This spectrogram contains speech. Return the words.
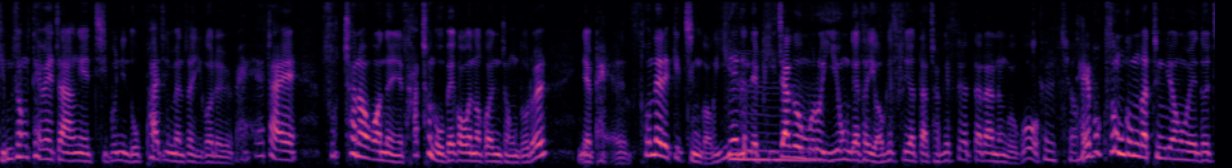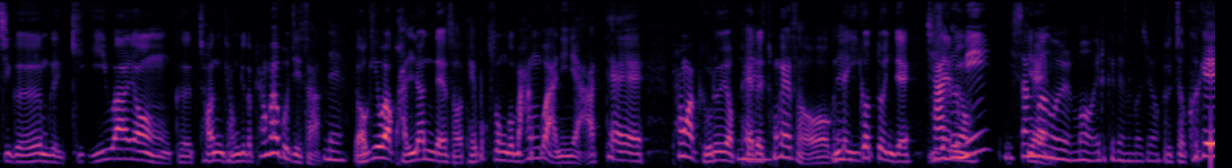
김성태 회장의 지분이 높아지면서 이거를 회사에 수천억 원을 4,500억 원 정도를 이제 배- 손해를 끼친 거. 이게 근데 음. 비자금으로 이용돼서 여기 쓰였다 저기 쓰였다라는 거고 그렇죠. 대북 송금 같은 경우에도 지금 그 기- 이화영 그 전 경기도 평화부지사 네. 여기와 관련돼서 대북 송금을 한거 아니냐 아태 평화 교류 협회를 네. 통해서 근데 네. 이것도 이제 자금이 이 쌍방울 뭐 이렇게 되는 거죠. 그렇죠. 그게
